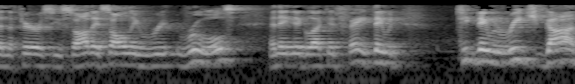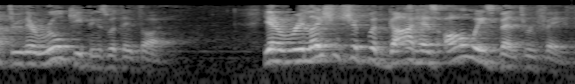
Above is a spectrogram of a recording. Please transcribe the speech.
than the Pharisees saw. They saw only re- rules and they neglected faith. They would, they would reach God through their rule keeping, is what they thought. Yet a relationship with God has always been through faith.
